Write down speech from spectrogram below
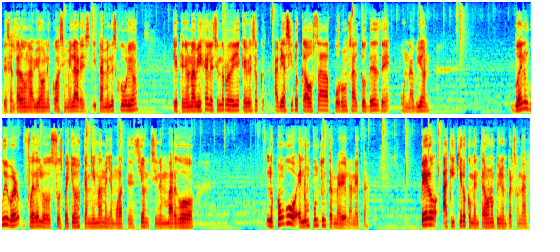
de saltar de un avión y cosas similares y también descubrió que tenía una vieja lesión de rodilla que había, había sido causada por un salto desde un avión. Dwayne Weaver fue de los sospechosos que a mí más me llamó la atención. Sin embargo, lo pongo en un punto intermedio, la neta. Pero aquí quiero comentar una opinión personal.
